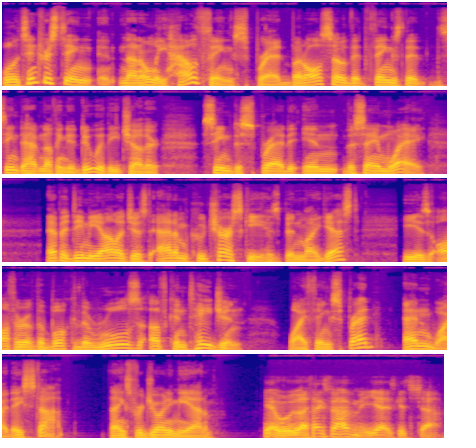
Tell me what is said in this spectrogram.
Well, it's interesting uh, not only how things spread, but also that things that seem to have nothing to do with each other seem to spread in the same way. Epidemiologist Adam Kucharski has been my guest. He is author of the book The Rules of Contagion Why Things Spread and Why They Stop. Thanks for joining me, Adam. Yeah, well, uh, thanks for having me. Yeah, it's good to chat.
